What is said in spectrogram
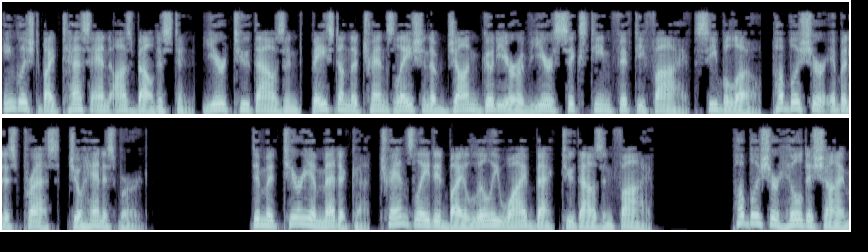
Englished by Tess Ann Osbaldeston, year 2000, based on the translation of John Goodyer of year 1655 see below, publisher Ibidis Press, Johannesburg. De Materia Medica, translated by Lily Y. Beck 2005. Publisher Hildesheim,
